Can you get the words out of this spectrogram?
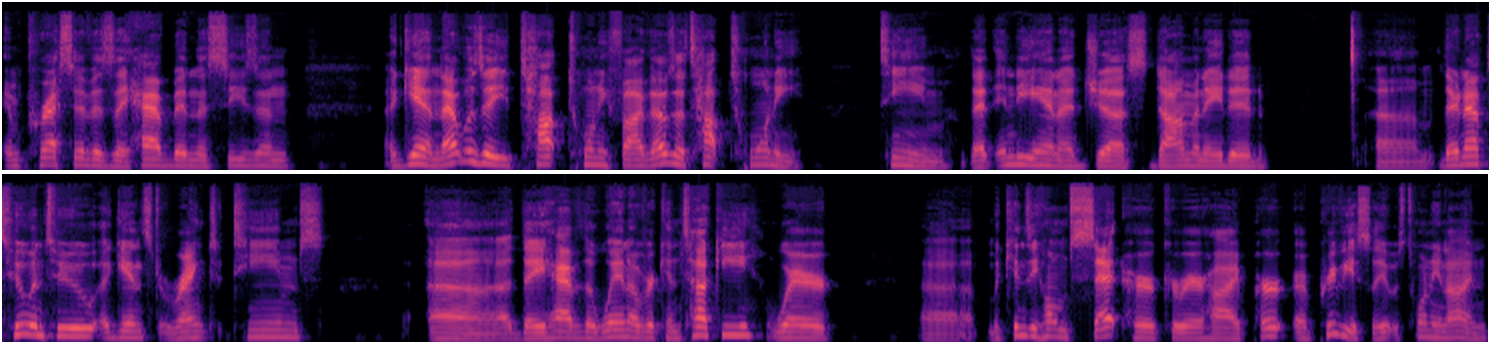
impressive as they have been this season. Again, that was a top 25, that was a top 20 team that Indiana just dominated. Um, they're now two and two against ranked teams. Uh, they have the win over Kentucky, where uh, Mackenzie Holmes set her career high per, uh, previously. It was 29.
